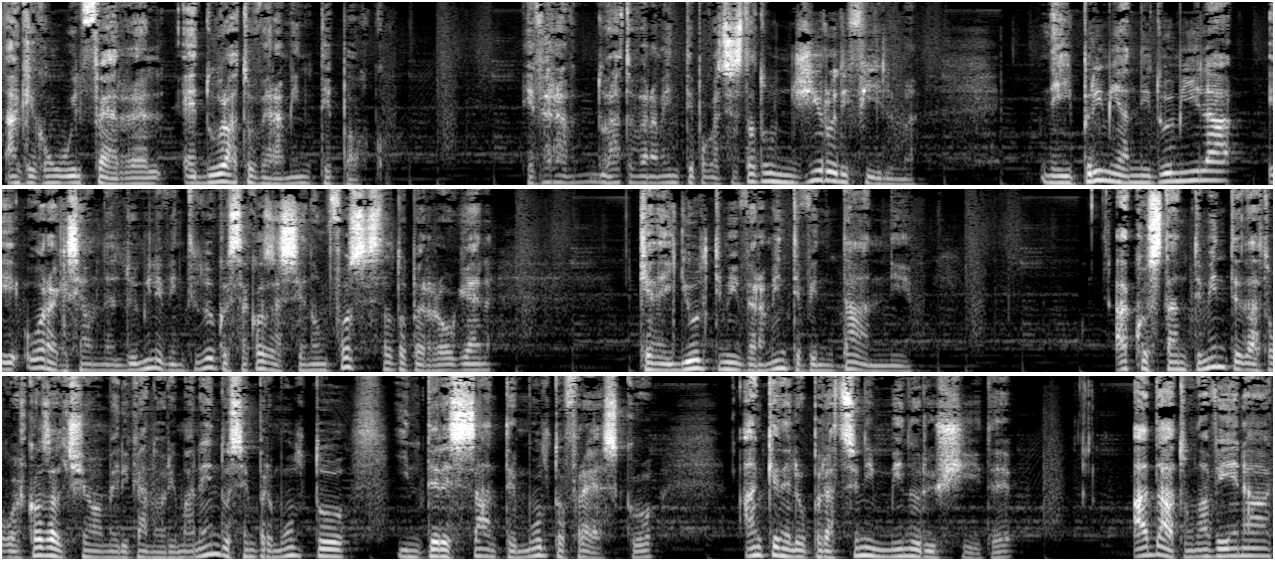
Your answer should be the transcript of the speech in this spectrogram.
anche con Will Ferrell, è durato veramente poco. È vera- durato veramente poco. C'è stato un giro di film nei primi anni 2000 e ora che siamo nel 2022 questa cosa se non fosse stato per Rogan che negli ultimi veramente vent'anni ha costantemente dato qualcosa al cinema americano rimanendo sempre molto interessante molto fresco anche nelle operazioni meno riuscite, ha dato una vena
